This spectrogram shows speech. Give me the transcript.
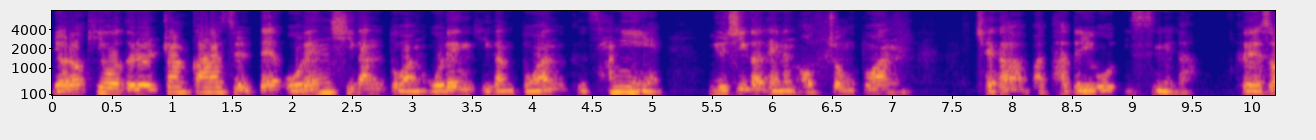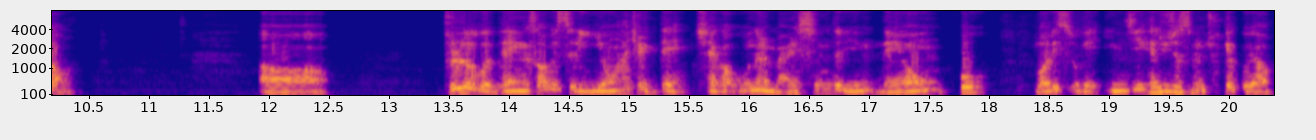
여러 키워드를 쫙 깔았을 때 오랜 시간 동안, 오랜 기간 동안 그 상위에 유지가 되는 업종 또한 제가 맡아드리고 있습니다. 그래서, 어, 블로그 대행 서비스를 이용하실 때 제가 오늘 말씀드린 내용 꼭 머릿속에 인지해 주셨으면 좋겠고요.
